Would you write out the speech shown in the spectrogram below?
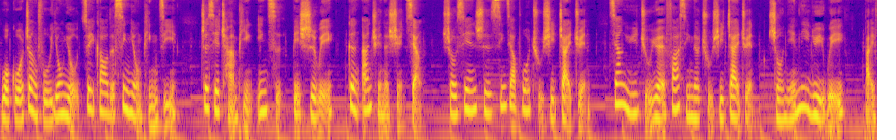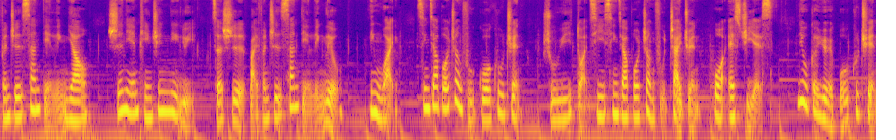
我国政府拥有最高的信用评级，这些产品因此被视为更安全的选项。首先是新加坡储蓄债券，将于九月发行的储蓄债券，首年利率为百分之三点零幺，十年平均利率则是百分之三点零六。另外，新加坡政府国库券属于短期新加坡政府债券或 SGS，六个月国库券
